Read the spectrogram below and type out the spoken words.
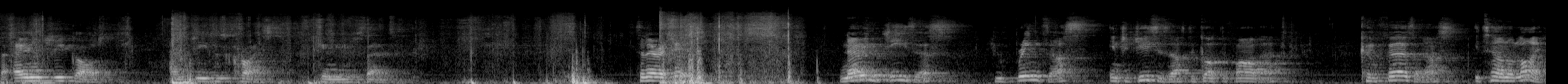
the only true God, and Jesus Christ, whom you have sent. So there it is. Knowing Jesus, who brings us, introduces us to God the Father, confers on us eternal life.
